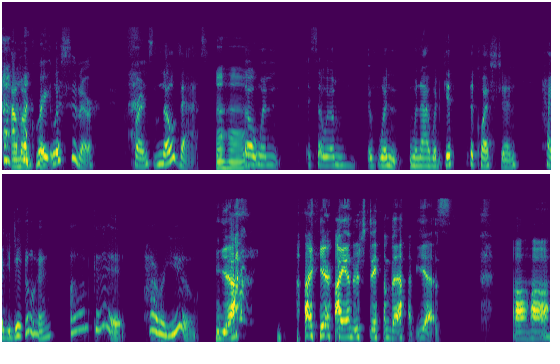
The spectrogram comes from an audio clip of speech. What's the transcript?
I'm a great listener. Friends know that. Uh-huh. So when so um, if when when I would get the question, "How you doing?" "Oh, I'm good. How are you?" Yeah. I hear I understand that. Yes. Uh-huh.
